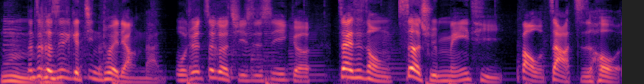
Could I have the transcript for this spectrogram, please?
嗯，那这个是一个进退两难。我觉得这个其实是一个在这种社群媒体爆炸之后。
